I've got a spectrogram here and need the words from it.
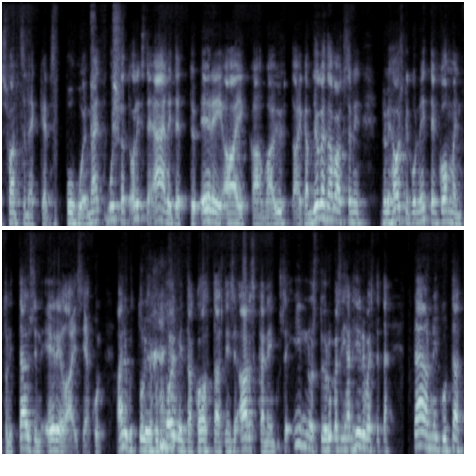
Schwarzenegger sit puhui. Mä en muista, että oliko ne äänitetty eri aikaa vai yhtä aikaa, mutta joka tapauksessa niin ne oli hauska, kun niiden kommentit oli täysin erilaisia, kun aina kun tuli joku toimintakohtaus, niin se Arska niin kun se innostui ja rupesi ihan hirveästi, että tämä on niin kuin tämä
